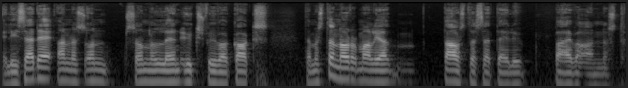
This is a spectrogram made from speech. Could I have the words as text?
Eli sädeannos on sonnolleen 1-2 tämmöistä normaalia taustasäteilypäiväannosta.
